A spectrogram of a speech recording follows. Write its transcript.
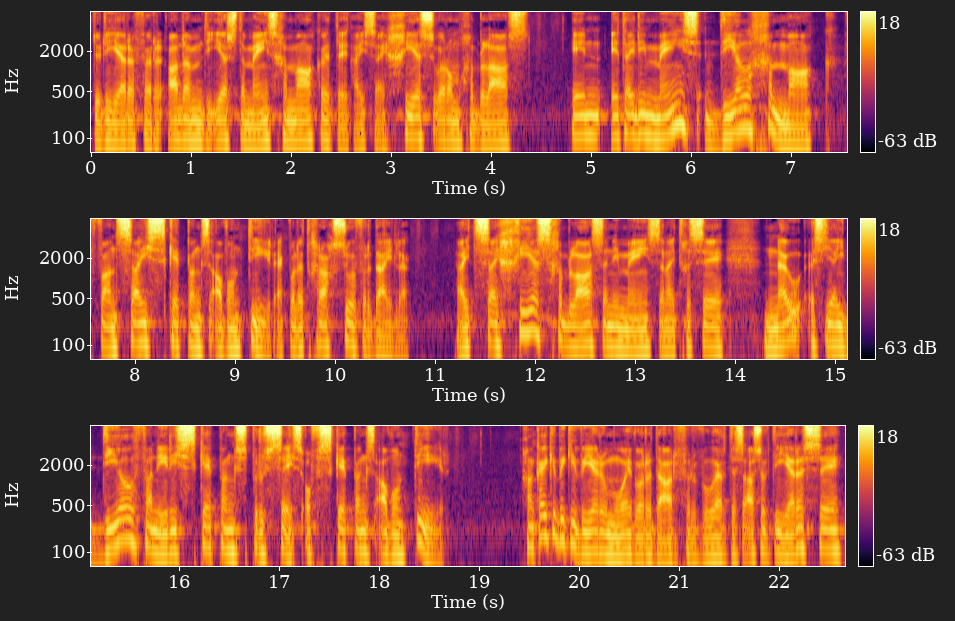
Toe die Here vir Adam die eerste mens gemaak het, het hy sy gees oor hom geblaas en het hy die mens deel gemaak van sy skepingsavontuur. Ek wil dit graag so verduidelik. Hy het sy gees geblaas in die mens en hy het gesê nou is jy deel van hierdie skepingsproses of skepingsavontuur. Gaan kyk 'n bietjie weer hoe mooi word dit daar verwoord. Dit is asof die Here sê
